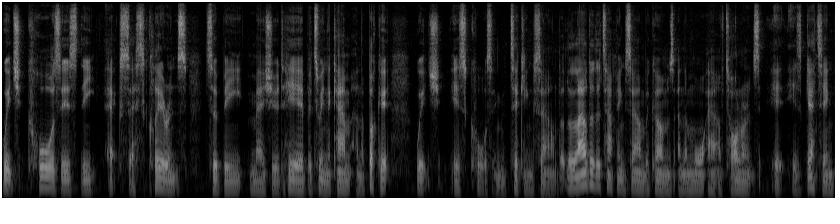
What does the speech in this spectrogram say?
which causes the excess clearance to be measured here between the cam and the bucket which is causing the ticking sound. The louder the tapping sound becomes and the more out of tolerance it is getting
